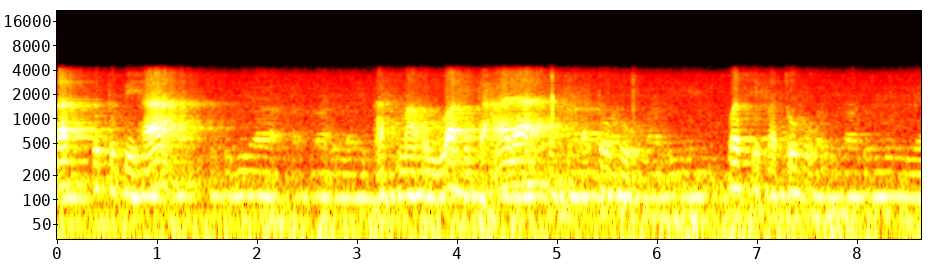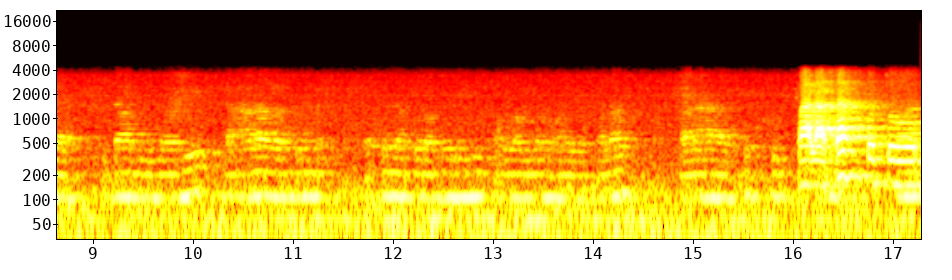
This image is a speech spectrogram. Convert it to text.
Tasbutu biha asmaullah taala sifatuhu wa sifatuhu. Fala tasbutu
